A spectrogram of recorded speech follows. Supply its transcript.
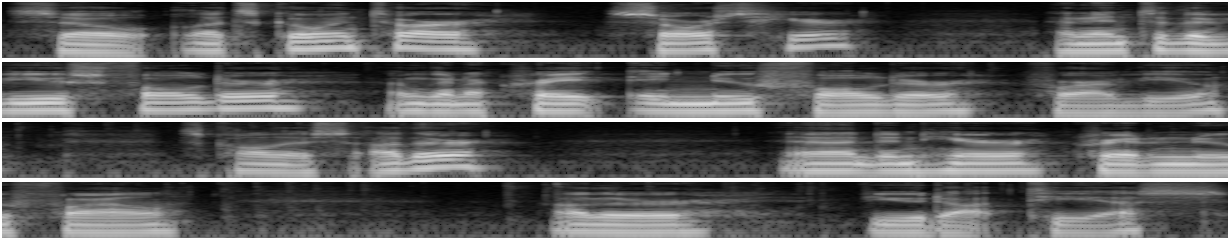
So let's go into our source here, and into the views folder, I'm going to create a new folder for our view. Let's call this other, and in here, create a new file, other view.ts.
